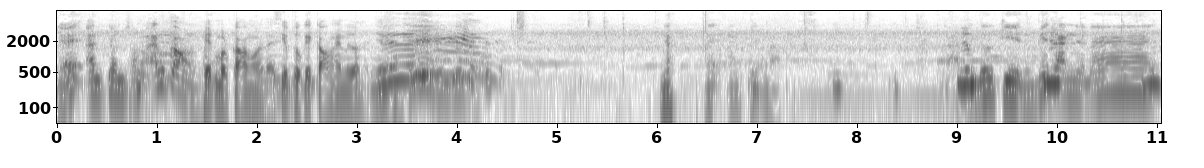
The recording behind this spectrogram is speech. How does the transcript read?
Đấy, ăn chân xong ăn còn. hết một con rồi lại tiếp tục cái con này nữa nhỉ không biết rồi. Nè, đấy, ăn chuyện nào. Đứa kia thì biết ăn rồi đấy.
